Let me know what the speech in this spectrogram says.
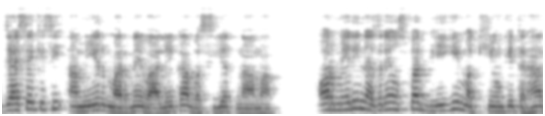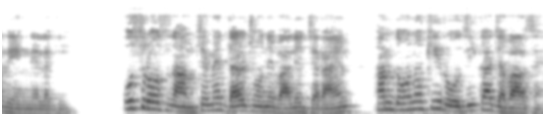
جیسے کسی امیر مرنے والے کا وسیعت نامہ، اور میری نظریں اس پر بھیگی مکھیوں کی طرح رینگنے لگی اس روز نامچے میں درج ہونے والے جرائم ہم دونوں کی روزی کا جواز ہے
